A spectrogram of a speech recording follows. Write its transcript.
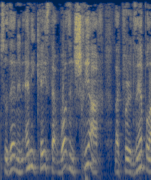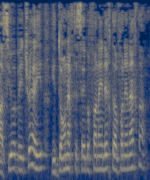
so then, in any case that wasn't shchiach, like for example, asiyah beitrei, you don't have to say b'fanei nichtam, b'fanei nechtam.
